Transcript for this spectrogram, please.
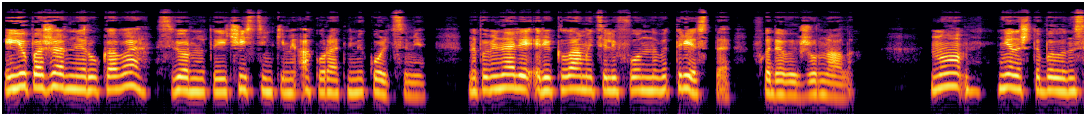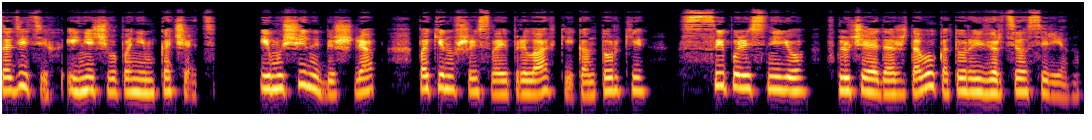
Ее пожарные рукава, свернутые чистенькими аккуратными кольцами, напоминали рекламы телефонного треста в ходовых журналах. Но не на что было насадить их и нечего по ним качать. И мужчины без шляп, покинувшие свои прилавки и конторки, сыпались с нее, включая даже того, который вертел сирену.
